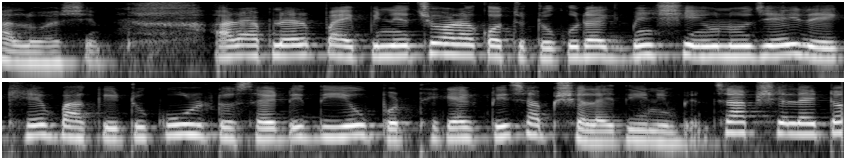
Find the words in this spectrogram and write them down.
ভালো আসে আর আপনার পাইপিনের চড়া কতটুকু রাখবেন সেই অনুযায়ী রেখে বাকিটুকু উল্টো সাইডে দিয়ে উপর থেকে একটি চাপ সেলাই দিয়ে নেবেন। চাপ সেলাইটা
